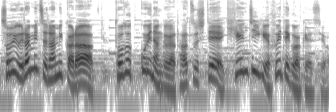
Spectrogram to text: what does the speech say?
そういう恨みつらみから盗賊行為なんかが多発して危険地域が増えていくわけですよ。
